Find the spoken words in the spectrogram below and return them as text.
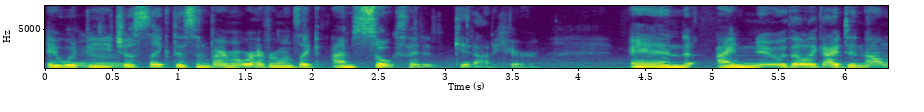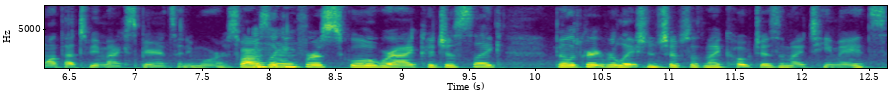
It would Yeah. be just like this environment where everyone's like, I'm so excited to get out of here. And I knew that like I did not want that to be my experience anymore. So I was looking Mhm. for a school where I could just like build great relationships with my coaches and my teammates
